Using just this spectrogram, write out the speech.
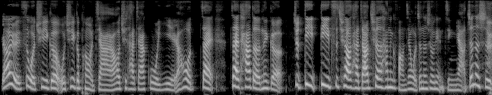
然后有一次我去一个我去一个朋友家，然后去他家过夜，然后在在他的那个就第第一次去到他家，去了他那个房间，我真的是有点惊讶，真的是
